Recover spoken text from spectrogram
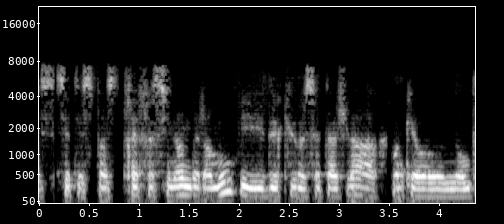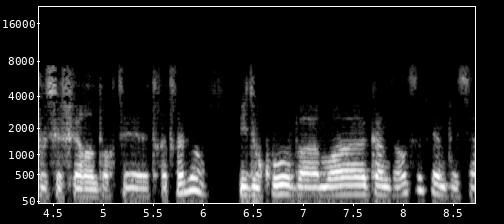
cet espace très fascinant de l'amour, et vécu à cet âge-là, donc on, on peut se faire emporter très très loin. Et du coup, bah moi, quand on se fait un peu ça,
